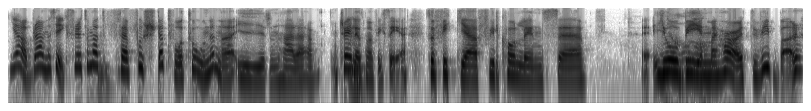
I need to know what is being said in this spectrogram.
Ja, bra musik. Förutom att Mm. här, första två tonerna i den här uh, trailern Mm. som man fick se så fick jag Phil Collins uh, You'll Ja. be in my heart-vibbar.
